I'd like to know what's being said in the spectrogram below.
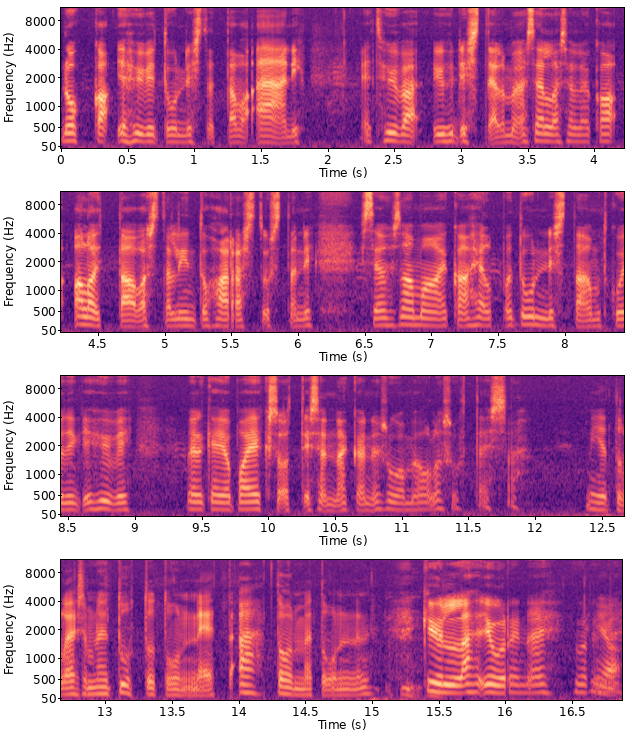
nokka ja hyvin tunnistettava ääni. Et hyvä yhdistelmä ja sellaiselle, joka aloittaa vasta lintuharrastusta, niin se on samaan aikaan helppo tunnistaa, mutta kuitenkin hyvin melkein jopa eksoottisen näköinen Suomen olosuhteissa. Niin tulee semmoinen tuttu tunne, että ah, ton mä tunnen. Kyllä, juuri näin. Juuri Joo.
